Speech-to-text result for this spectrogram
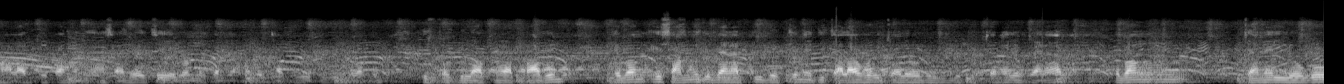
মালার দোকান নিয়ে আসা হয়েছে এবং এখানে আমাদের ঠাকুরের বিভিন্ন রকম পুস্তকগুলো আপনারা পাবেন। এবং এই সামনে যে ব্যানারটি দেখছেন, এটি চালাও হরি চলো ইউটিউব চ্যানেলের ব্যানার এবং চ্যানেল লোগো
